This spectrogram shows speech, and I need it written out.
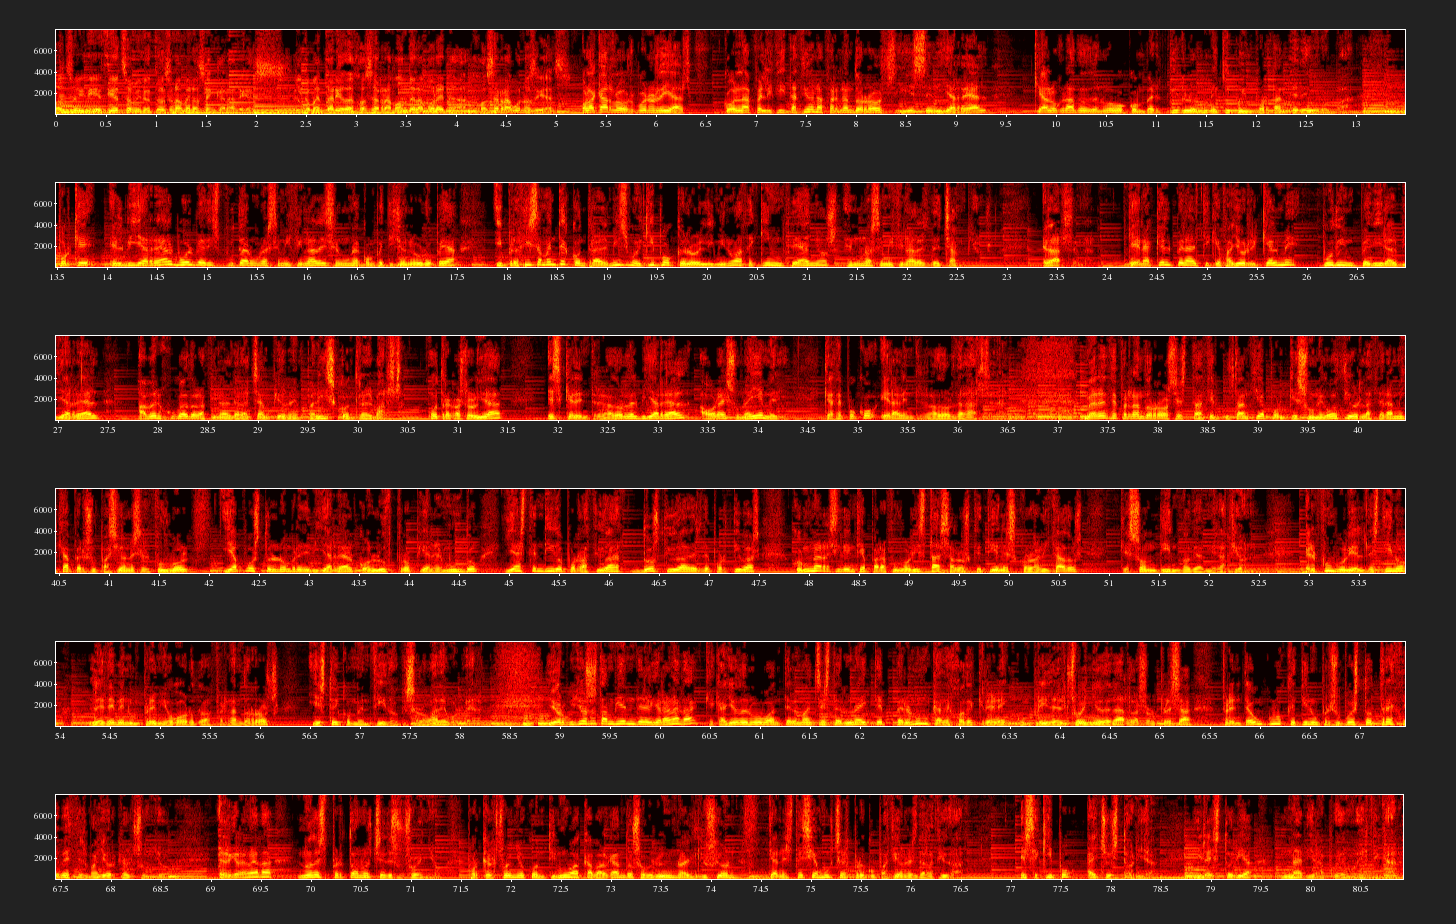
8 y 18 minutos, una menos en Canarias. El comentario de José Ramón de la Morena. José Ra, buenos días. Hola Carlos, buenos días. Con la felicitación a Fernando Ross y ese Villarreal que ha logrado de nuevo convertirlo en un equipo importante de Europa. Porque el Villarreal vuelve a disputar unas semifinales en una competición europea y precisamente contra el mismo equipo que lo eliminó hace 15 años en unas semifinales de Champions, el Arsenal, que en aquel penalti que falló Riquelme pudo impedir al Villarreal haber jugado la final de la Champions en París contra el Barça. Otra casualidad es que el entrenador del Villarreal ahora es Unai Emery, que hace poco era el entrenador del Arsenal. Merece Fernando Ross esta circunstancia porque su negocio es la cerámica, pero su pasión es el fútbol y ha puesto el nombre de Villarreal con luz propia en el mundo y ha extendido por la ciudad dos ciudades deportivas con una residencia para futbolistas a los que tiene escolarizados que son dignos de admiración. El fútbol y el destino le deben un premio gordo a Fernando Ross y estoy convencido que se lo va a devolver. Y orgulloso también del Granada, que cayó de nuevo ante el Manchester United, pero nunca dejó de creer en cumplir el sueño de dar la sorpresa frente a un club que tiene un presupuesto 13 veces mayor que el suyo. El Granada no despertó anoche de su sueño, porque el sueño continúa cabalgando sobre una ilusión que anestesia muchas preocupaciones de la ciudad. Ese equipo ha hecho historia y la historia nadie la puede modificar.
